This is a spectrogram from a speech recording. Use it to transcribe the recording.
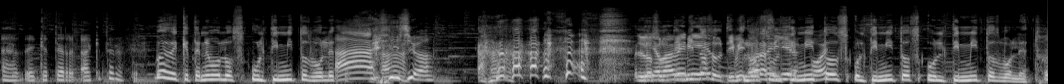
Ah, ¿de qué te ¿A qué te refieres? Bueno, de que tenemos los ultimitos boletos. Ah, y yo. Los ultimitos, ultimitos. los ultimitos, ultimitos, ultimitos boletos. la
